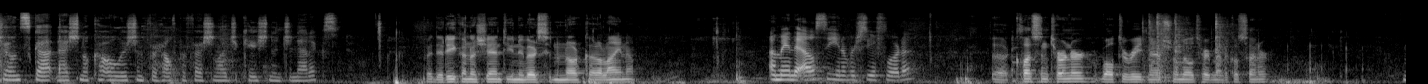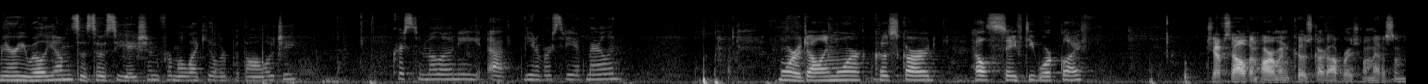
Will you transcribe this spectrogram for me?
Joan Scott, National Coalition for Health Professional Education and Genetics. Federica Nocenti, University of North Carolina. Amanda Elsey, University of Florida. Uh, Clesson Turner, Walter Reed National Military Medical Center. Mary Williams, Association for Molecular Pathology. Kristen Maloney, uh, University of Maryland. Maura Dollymore, Coast Guard, Health, Safety, Work Life. Jeff Salvin Harmon, Coast Guard Operational Medicine.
